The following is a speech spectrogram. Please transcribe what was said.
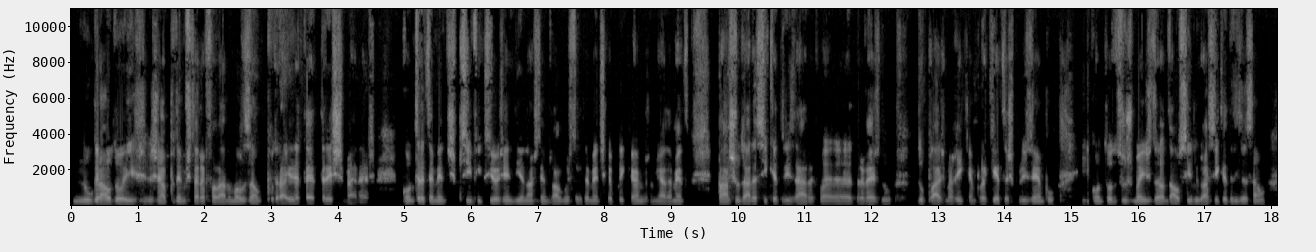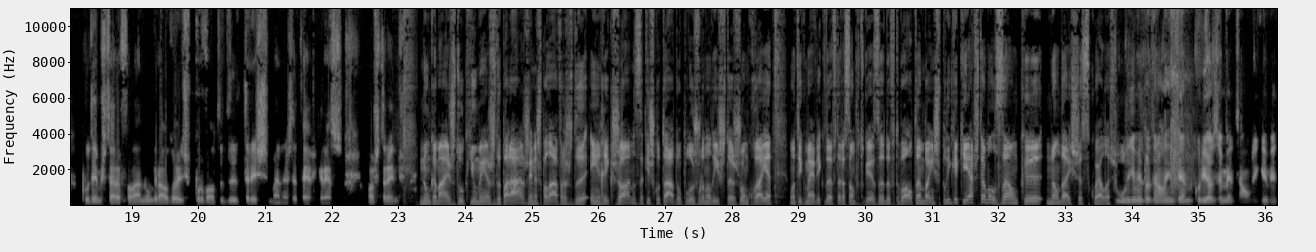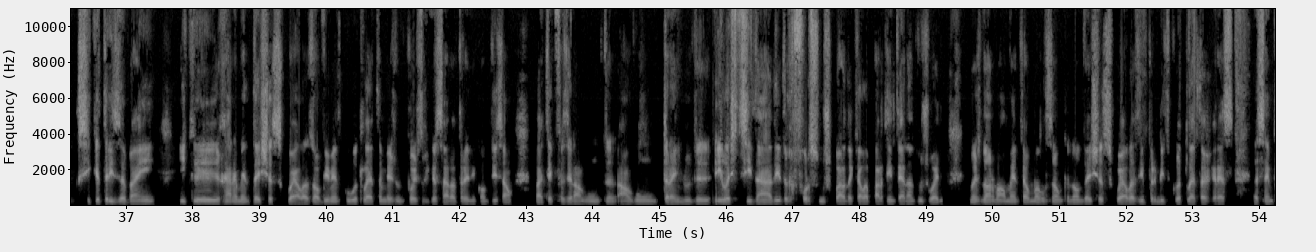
No grau 2, já podemos estar a falar de uma lesão que poderá ir até três semanas, com tratamentos específicos, e hoje em dia nós temos alguns tratamentos que aplicamos, nomeadamente para ajudar a cicatrizar, uh, através do, do plasma rico em plaquetas, por exemplo, e com todos os meios de, de, auxílio à cicatrização, podemos estar a falar num grau 2 por volta de três semanas até regresso aos treinos. Nunca mais do que um mês de paragem, nas palavras de Henrique Jones, aqui escutado pelo jornalista João Correia, o antigo médico da Federação Portuguesa de Futebol, também explica que esta é uma lesão que não deixa sequelas. O ligamento lateral interno, curiosamente, é um ligamento que cicatriza bem e que raramente deixa sequelas. Obviamente que o atleta, mesmo depois de regressar ao treino e competição, vai ter que fazer algum, algum treino de elasticidade e de reforço muscular daquela parte interna do joelho, mas normalmente é uma lesão que não deixa sequelas e permite que o atleta regresse a 100%.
